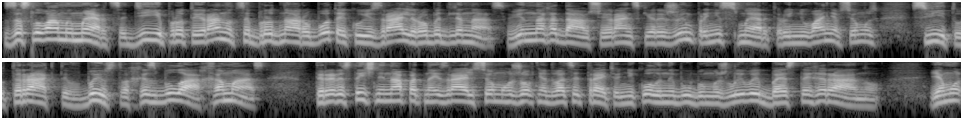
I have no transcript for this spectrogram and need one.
за словами Мерца, дії проти Ірану це брудна робота, яку Ізраїль робить для нас. Він нагадав, що іранський режим приніс смерть, руйнування всьому світу, теракти, вбивства, Хезбула, Хамас. Терористичний напад на Ізраїль 7 жовтня 23-го ніколи не був би можливий без Тегерану. Я мо...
